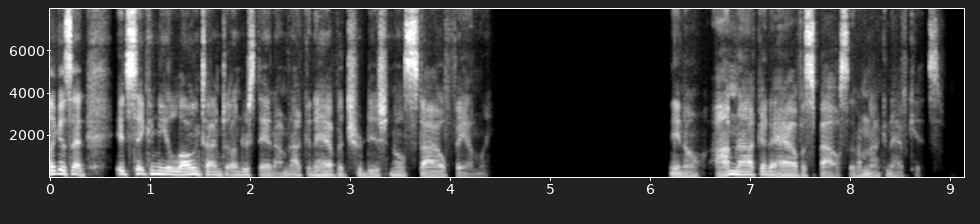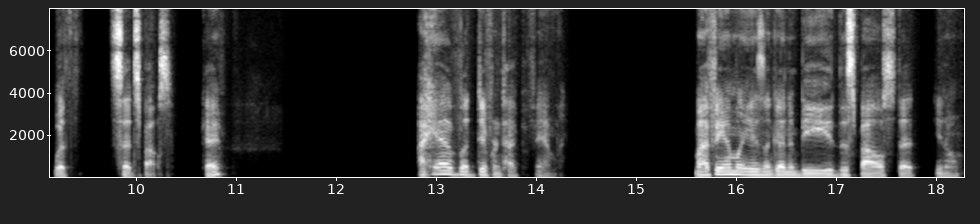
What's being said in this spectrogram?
like I said, it's taken me a long time to understand I'm not gonna have a traditional style family. You know, I'm not gonna have a spouse, and I'm not gonna have kids with said spouse. Okay. I have a different type of family. My family isn't gonna be the spouse that, you know,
